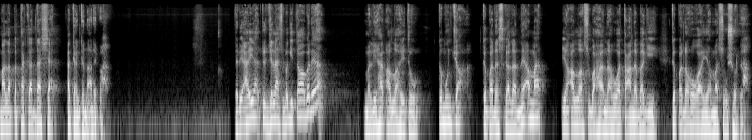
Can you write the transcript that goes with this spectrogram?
malapetaka dahsyat akan kena depa jadi ayat tu jelas bagi tahu apa dia? Melihat Allah itu kemuncak kepada segala nikmat yang Allah Subhanahu wa taala bagi kepada orang yang masuk syurga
